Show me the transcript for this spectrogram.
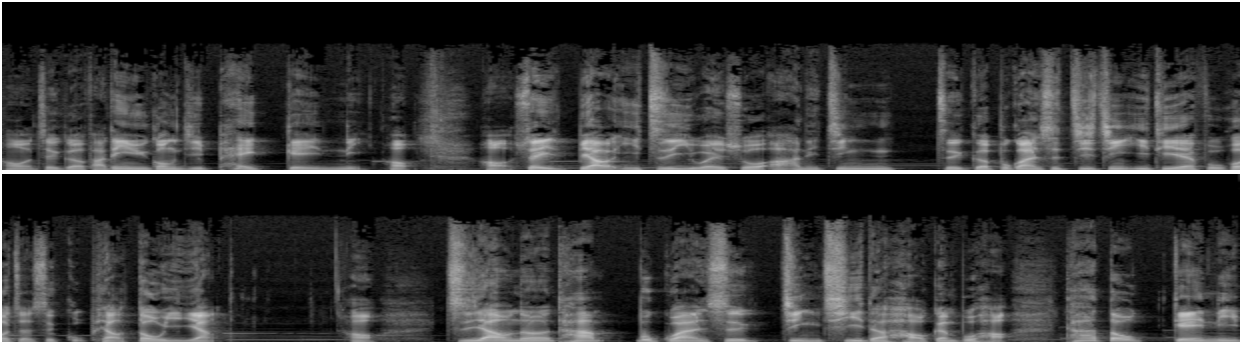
哦，这个法定盈余公鸡配给你，哦，好，所以不要一直以为说啊，你今这个不管是基金、ETF 或者是股票都一样，好，只要呢，它不管是景气的好跟不好，它都给你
